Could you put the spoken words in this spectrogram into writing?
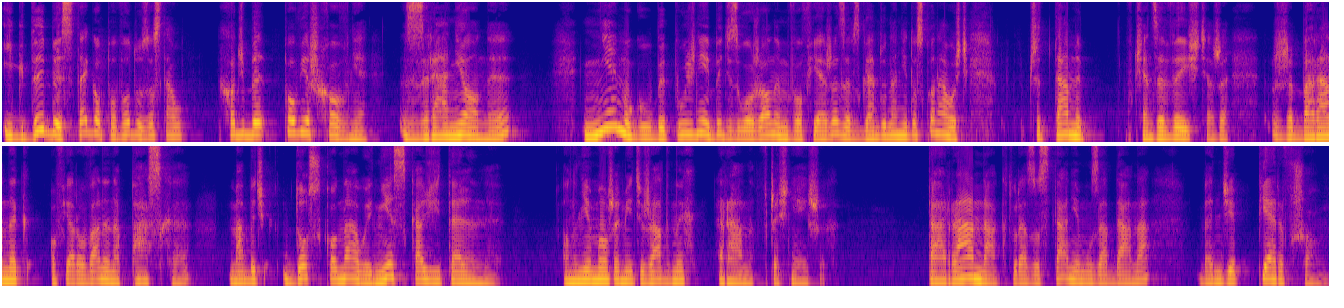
i gdyby z tego powodu został choćby powierzchownie zraniony, nie mógłby później być złożonym w ofierze ze względu na niedoskonałość. Czytamy w Księdze Wyjścia, że, że baranek ofiarowany na paschę ma być doskonały, nieskazitelny. On nie może mieć żadnych ran wcześniejszych. Ta rana, która zostanie mu zadana, będzie pierwszą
